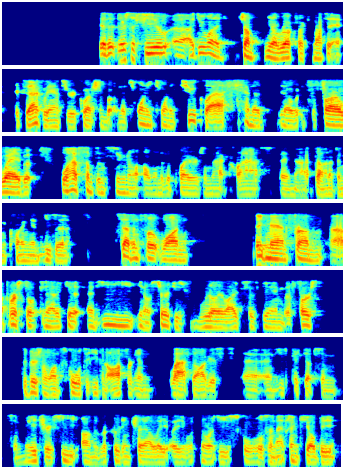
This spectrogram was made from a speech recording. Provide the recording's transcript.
Yeah, there's a few. Uh, I do want to jump, you know, real quick, not to exactly answer your question, but in the 2022 class, and a, you know, it's far away, but we'll have something soon on, on one of the players in that class, and uh, Donovan Clingan. He's a seven foot one big man from uh, Bristol, Connecticut, and he, you know, Syracuse really likes his game. The first Division One school to even offer him last August, uh, and he's picked up some some major heat on the recruiting trail lately with Northeast schools, and I think he'll be,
